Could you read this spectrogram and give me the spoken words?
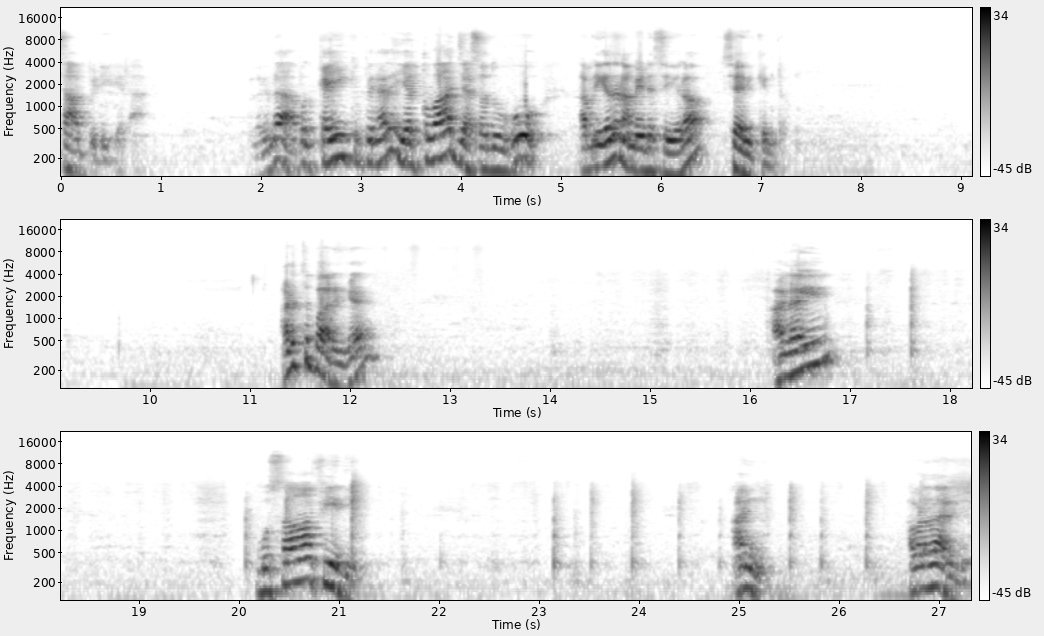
சாப்பிடுகிறான். விளங்குதா? அப்ப கைக்கு பின்னால எக்குவா ஜசதுகு அப்படிங்கிறத நம்ம என்ன செய்கிறோம் சேர்க்கின்றோம். அடுத்து பாருங்கள் அலை முசாஃபிரி. அன் அவ்வளவுதான் இருக்கு.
